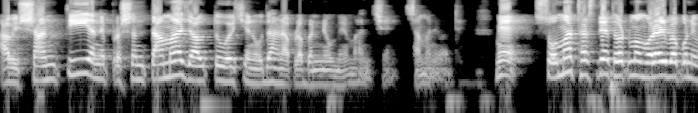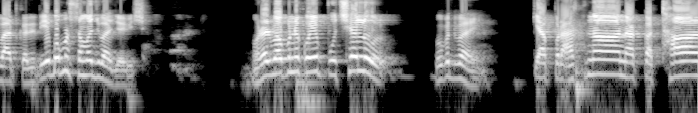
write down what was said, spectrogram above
આવી શાંતિ અને પ્રસન્નતામાં જ આવતું હોય છે. એનું ઉદાહરણ આપણા બંને મહેમાન છે. સામાન્ય વાત. મેં સોમા થર્સડે થોટમાં મોરારી બાપુની વાત કરી હતી. એ બહુ પણ સમજવા જેવી છે. મોરારી બાપુને કોઈએ પૂછેલું, ભૂપતભાઈ, કે આ પ્રાર્થના આ કથા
